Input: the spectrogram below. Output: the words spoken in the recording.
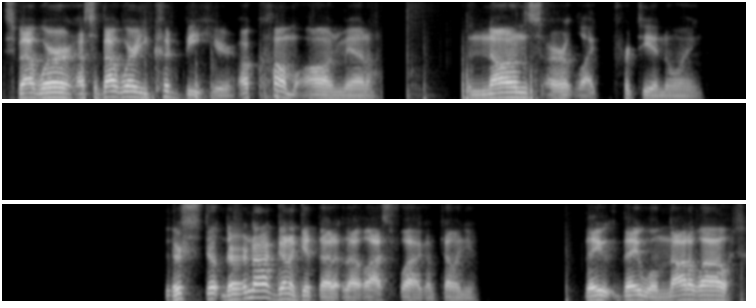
It's about where that's about where you could be here. Oh come on, man. The nuns are like pretty annoying. They're still they're not gonna get that that last flag, I'm telling you. They they will not allow it.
